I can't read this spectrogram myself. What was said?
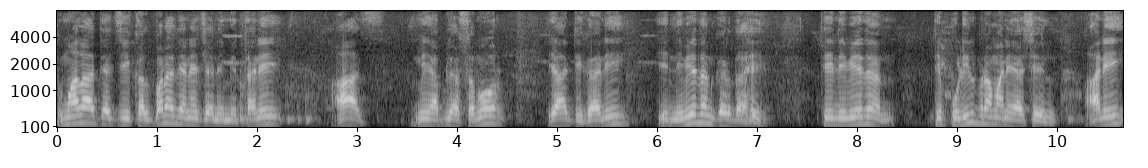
तुम्हाला त्याची कल्पना देण्याच्या निमित्ताने आज मी आपल्यासमोर या ठिकाणी हे निवेदन करत आहे. ते निवेदन ते पुढील प्रमाणे असेल आणि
